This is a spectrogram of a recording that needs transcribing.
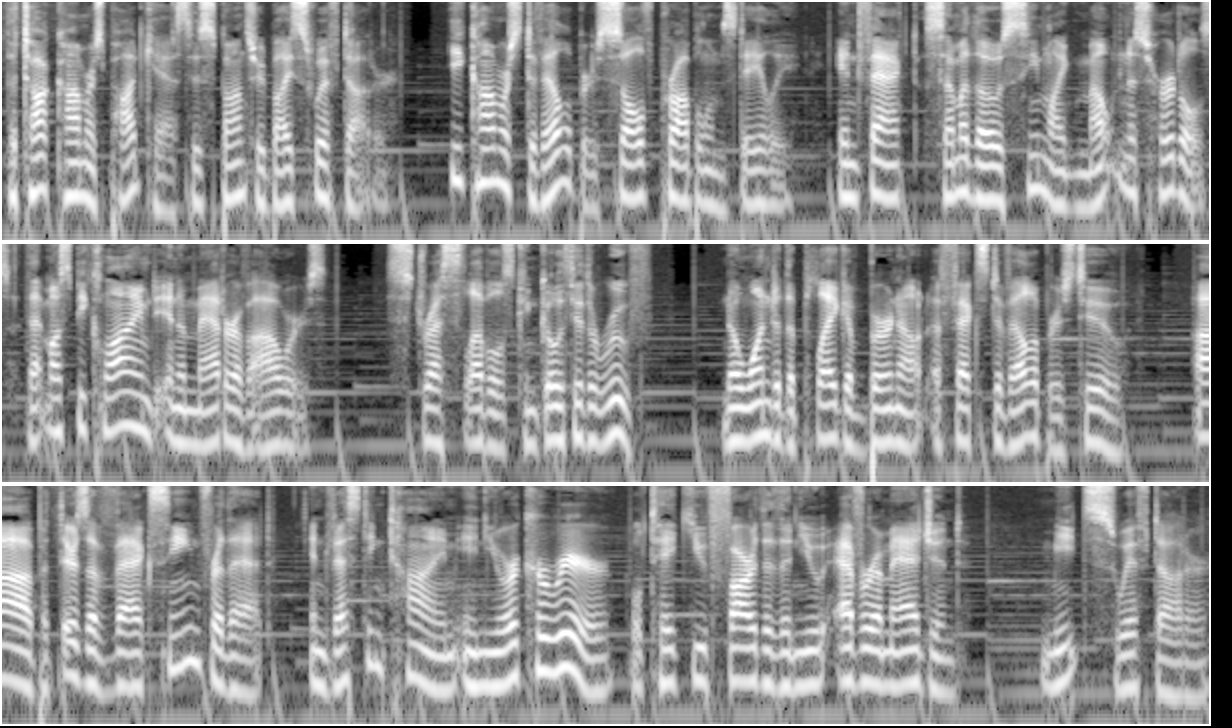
The Talk Commerce podcast is sponsored by SwiftOtter. E commerce developers solve problems daily. In fact, some of those seem like mountainous hurdles that must be climbed in a matter of hours. Stress levels can go through the roof. No wonder the plague of burnout affects developers too. Ah, but there's a vaccine for that. Investing time in your career will take you farther than you ever imagined. Meet SwiftOtter.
